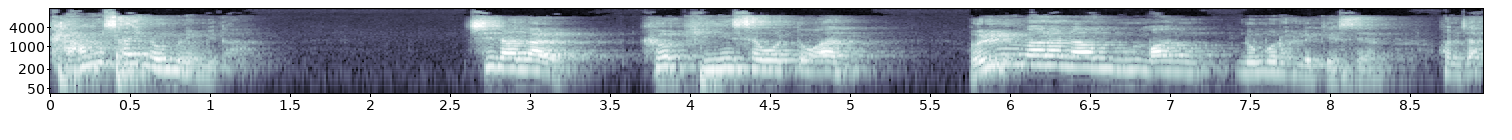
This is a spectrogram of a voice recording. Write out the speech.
감사의 눈물입니다. 지난날 그 긴 세월 동안 얼마나 남만 눈물을 흘렸겠어요. 혼자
